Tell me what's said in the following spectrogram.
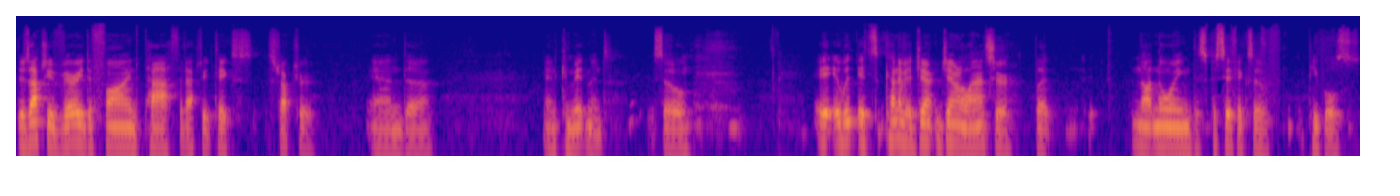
there's actually a very defined path that actually takes structure and uh, and commitment. So it, it, it's kind of a general answer, but not knowing the specifics of people's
